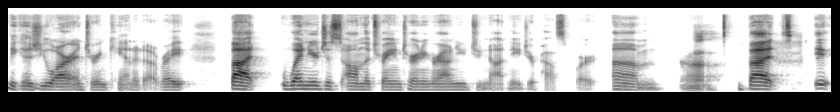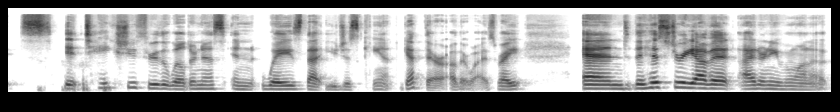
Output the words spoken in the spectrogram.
because you are entering Canada, right? But when you're just on the train turning around, you do not need your passport. Um, Ah, but it's it takes you through the wilderness in ways that you just can't get there otherwise, right? And the history of it, I don't even want to,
